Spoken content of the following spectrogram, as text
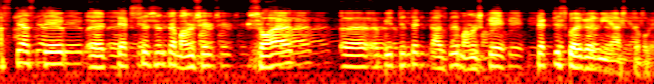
আস্তে আস্তে ট্যাক্সেশনটা মানুষের সহায়ক ভিত্তিতে কাজ করে মানুষকে প্র্যাকটিস করে করে নিয়ে আসতে হবে।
